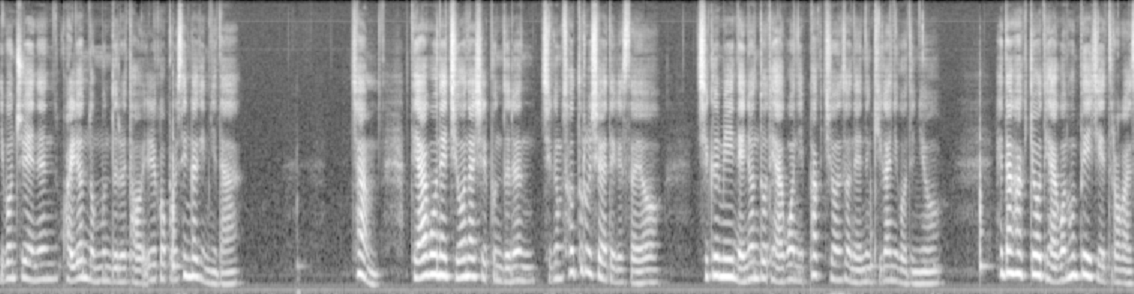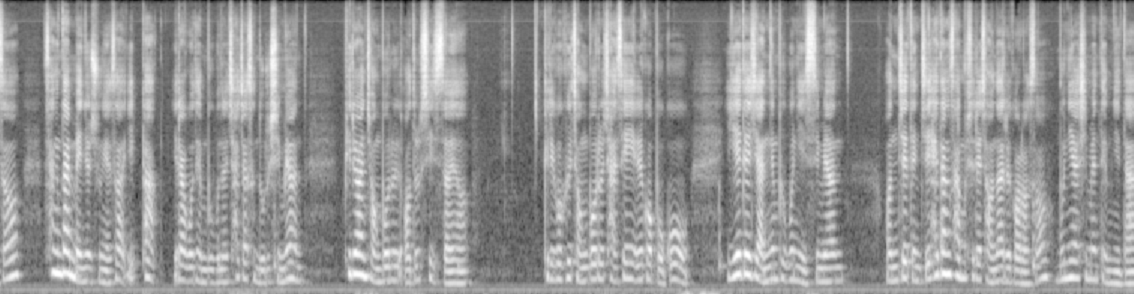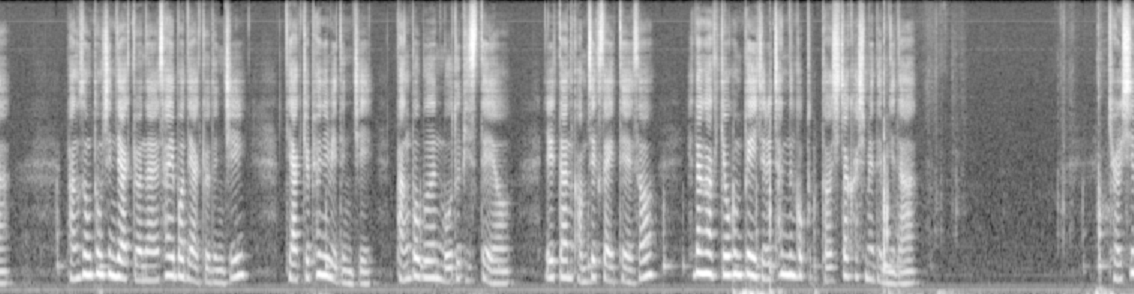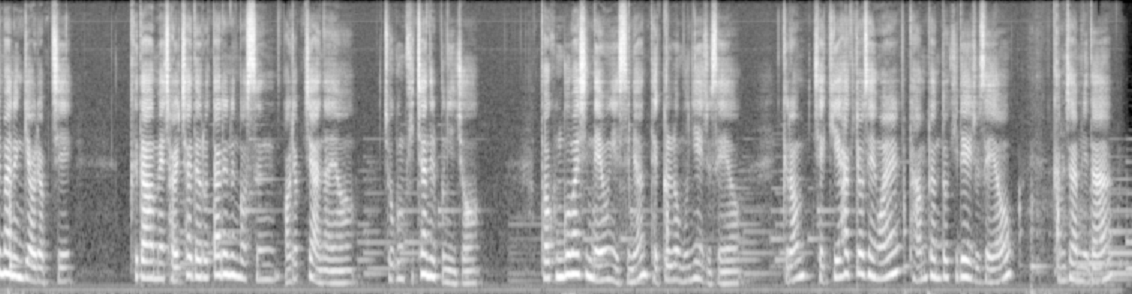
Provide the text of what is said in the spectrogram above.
이번 주에는 관련 논문들을 더 읽어볼 생각입니다. 참, 대학원에 지원하실 분들은 지금 서두르셔야 되겠어요. 지금이 내년도 대학원 입학 지원서 내는 기간이거든요. 해당 학교 대학원 홈페이지에 들어가서 상단 메뉴 중에서 입학이라고 된 부분을 찾아서 누르시면 필요한 정보를 얻을 수 있어요. 그리고 그 정보를 자세히 읽어보고 이해되지 않는 부분이 있으면 언제든지 해당 사무실에 전화를 걸어서 문의하시면 됩니다. 방송통신대학교나 사이버대학교든지 대학교 편입이든지 방법은 모두 비슷해요. 일단 검색 사이트에서 해당 학교 홈페이지를 찾는 것부터 시작하시면 됩니다. 결심하는 게 어렵지. 그 다음에 절차대로 따르는 것은 어렵지 않아요. 조금 귀찮을 뿐이죠. 더 궁금하신 내용이 있으면 댓글로 문의해 주세요. 그럼 제키의 학교 생활 다음 편도 기대해 주세요. 감사합니다.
